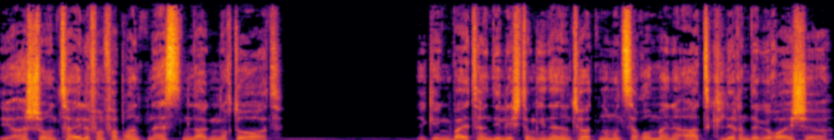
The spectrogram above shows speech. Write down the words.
Die Asche und Teile von verbrannten Ästen lagen noch dort. Wir gingen weiter in die Lichtung hinein und hörten um uns herum eine Art klirrende Geräusche.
